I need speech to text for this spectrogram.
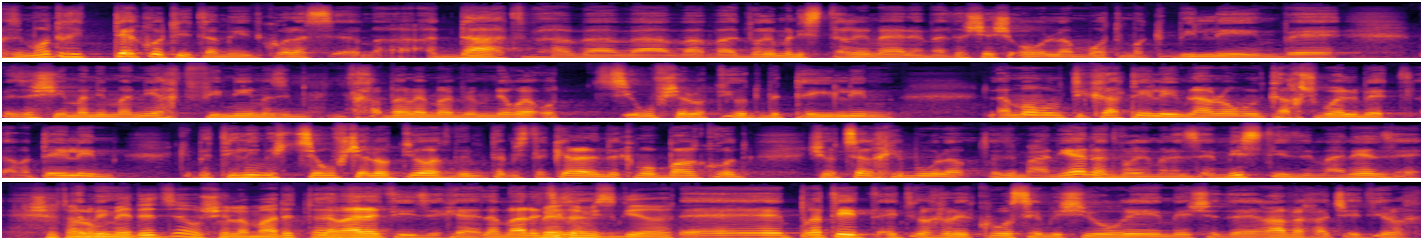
אבל זה מאוד ריתק אותי תמיד, כל הס... הדת וה... וה... וה... וה... והדברים הנסתרים האלה, וזה שיש עולמות מקבילים, ו... וזה שאם אני מניח תפינים, אז זה מתחבר למה, ואם אני רואה עוד צירוף של אותיות בתהילים, למה אומרים תקרא תהילים? למה לא אומרים קח שמואל ב'? למה תהילים? כי בתהילים יש צירוף של אותיות, ואם אתה מסתכל עליהם זה כמו ברקוד שיוצר חיבור. ל- זה מעניין הדברים האלה, זה מיסטי, זה מעניין, זה... שאתה תמיד- לומד את זה, או שלמדת את זה? למדתי את זה, כן, למדתי. באיזה ו- מסגרת? אה, פרטית, הייתי הולך לקורסים, לשיעורים, יש איזה רב אחד שהייתי הולך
